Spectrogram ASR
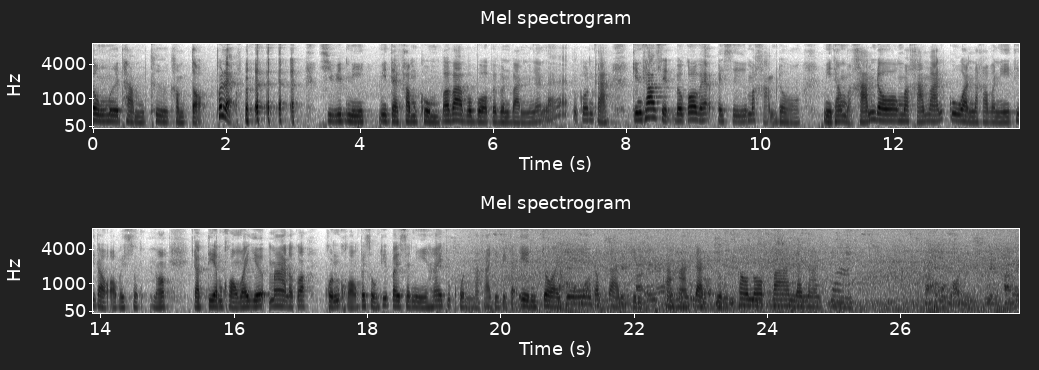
ลงมือทำคือคำตอบเพื่อแหละชีวิตนี้มีแต่คำคมบ้าๆบอๆไปบันๆงั้นแหละทุกคนค่ะ กินข้าวเสร็จเบลก็แวะไปซื้อมะขามดอง มีทั้งมะขามดองมะขามหวานกวนนะคะ วันนี้ที่เราเอาไปส่งเนาะก็เตรียมของไว้เยอะมากแล้วก็ ขนของไปส่งที่ไปรษณีย์ให้ทุกคนนะคะด็กๆก็เอ็นจอยที่กับการกินอาหารการกินเข้านอกบ้านนานๆทีทางเขาบอกนี่เรียงทางง่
